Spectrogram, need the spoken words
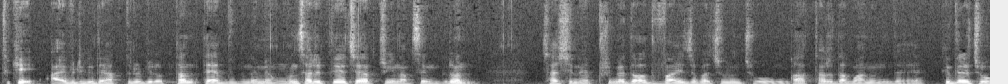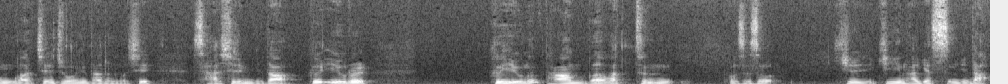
특히 아이비리그 대학들을 비롯한 대부분의 명문 사립대에 재학 중인 학생들은 자신의 premed advisor가 주는 조언과 다르다고 하는데 그들의 조언과 제 조언이 다른 것이 사실입니다. 그 이유를 그 이유는 다음과 같은 것에서 기인하겠습니다.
